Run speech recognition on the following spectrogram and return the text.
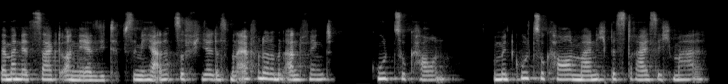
wenn man jetzt sagt, oh nee, also die Tipps sind mir hier alle zu viel, dass man einfach nur damit anfängt, gut zu kauen. Und mit gut zu kauen meine ich bis 30 Mal.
